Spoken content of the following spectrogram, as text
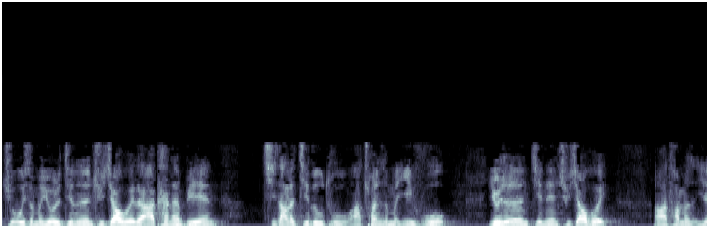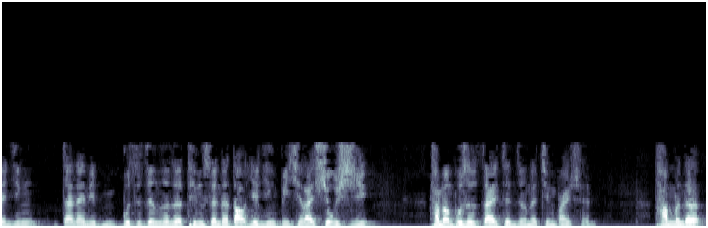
去为什么有的今天人去教会的啊？看看别人。其他的基督徒啊，穿什么衣服？有些人今天去教会，啊，他们眼睛在那里不是真正的听神的道，眼睛闭起来休息，他们不是在真正的敬拜神，他们的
